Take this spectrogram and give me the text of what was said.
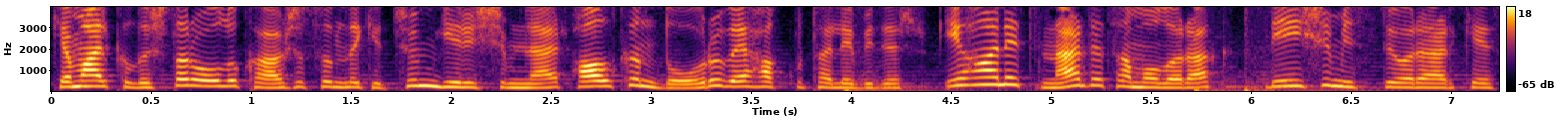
Kemal Kılıçdaroğlu karşısındaki tüm girişimler halkın doğru ve haklı talebidir. İhanet nerede tam olarak? Değişim istiyor herkes.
